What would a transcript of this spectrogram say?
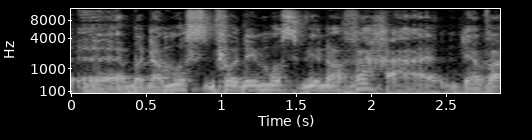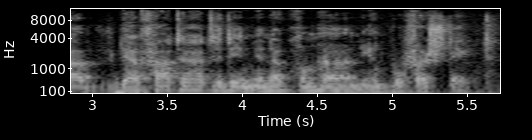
Äh, aber da mussten, vor dem mussten wir noch Wache halten. Der, war, der Vater hatte den in der Krummhörn irgendwo versteckt.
